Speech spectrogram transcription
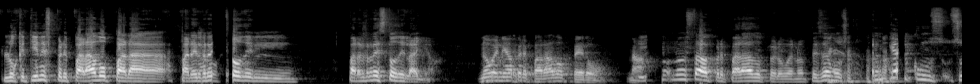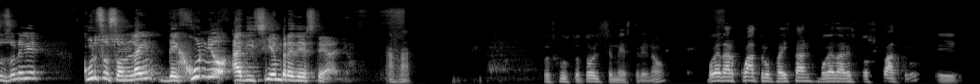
lo que tienes preparado para, para, el resto del, para el resto del año? No venía preparado, pero no. no, estaba preparado, pero bueno, empecemos. con sus cursos online de junio a diciembre de este año. Ajá. Pues justo todo el semestre, ¿no? Voy a dar cuatro, ahí están, voy a dar estos cuatro. Eh,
